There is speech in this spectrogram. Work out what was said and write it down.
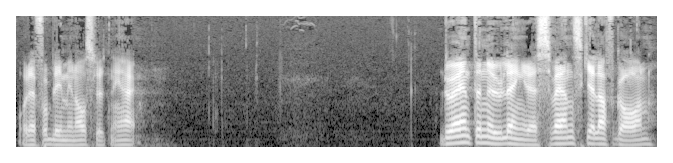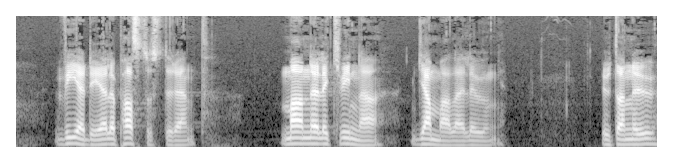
och det får bli min avslutning här. Du är inte nu längre svensk eller afghan, vd eller pastorstudent, man eller kvinna, gammal eller ung. Utan nu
